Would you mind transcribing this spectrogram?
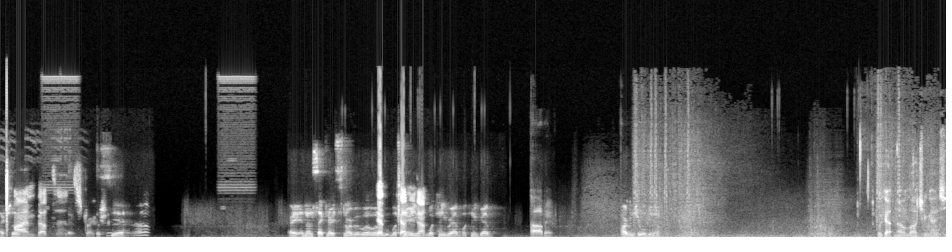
Actually, I'm about to hit strike. Yeah. Oh. all right, and then secondary Snorbit. What, what, Yep, what's near you you? done. What can you grab? What can you grab? Harbinger. Harbinger will be no. We got no logic, guys.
